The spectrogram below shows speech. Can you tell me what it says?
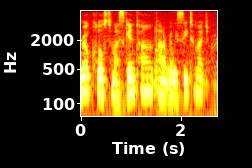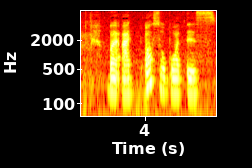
real close to my skin tone. I don't really see too much. But I also bought this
